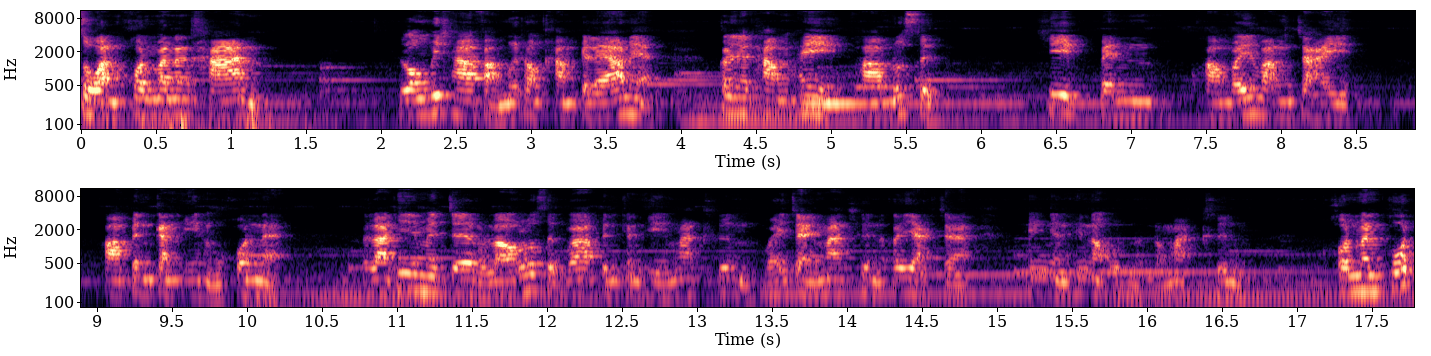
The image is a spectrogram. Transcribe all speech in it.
ส่วนคนวันอังคาร ลงวิชาฝ่ามือทองคำไปแล้วเนี่ยก็จะทำให้ความรู้สึกที่เป็นความไว้วางใจ ความเป็นกันเองของคนน่ะ เวลาที่จะมาเจอกับเรารู้สึกว่าเป็นกันเองมากขึ้น ไว้ใจมากขึ้นแล้วก็อยากจะให้เงินให้น้องอุดหนุนเรามากขึ้น คนวันพุทธ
